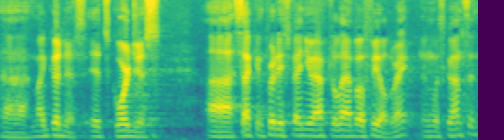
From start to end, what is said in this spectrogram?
uh, my goodness, it's gorgeous. Second prettiest venue after Lambeau Field, right, in Wisconsin?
